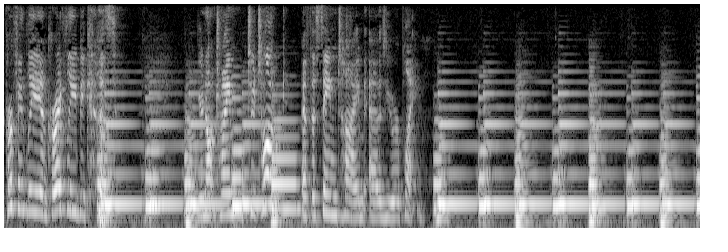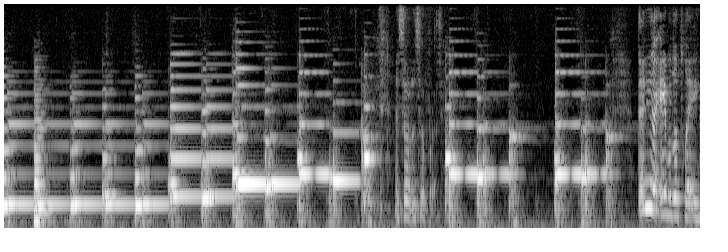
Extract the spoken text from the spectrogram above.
perfectly and correctly because you're not trying to talk at the same time as you are playing. and so on and so forth. Able to play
